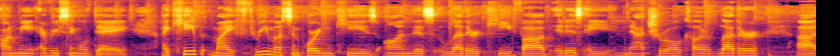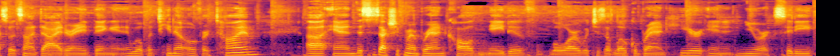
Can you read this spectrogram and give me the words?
on me every single day. I keep my three most important keys on this leather key fob. It is a natural colored leather, uh, so it's not dyed or anything. It will patina over time. Uh, and this is actually from a brand called Native Lore, which is a local brand here in New York City.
